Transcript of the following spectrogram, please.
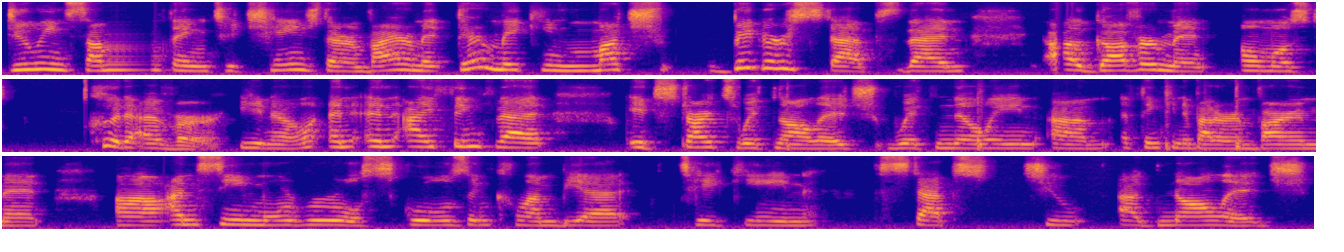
doing something to change their environment they're making much bigger steps than a government almost could ever you know? And and i think that it starts with knowledge with knowing um, thinking about our environment. Uh, i'm seeing more rural schools in colombia taking steps to acknowledge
